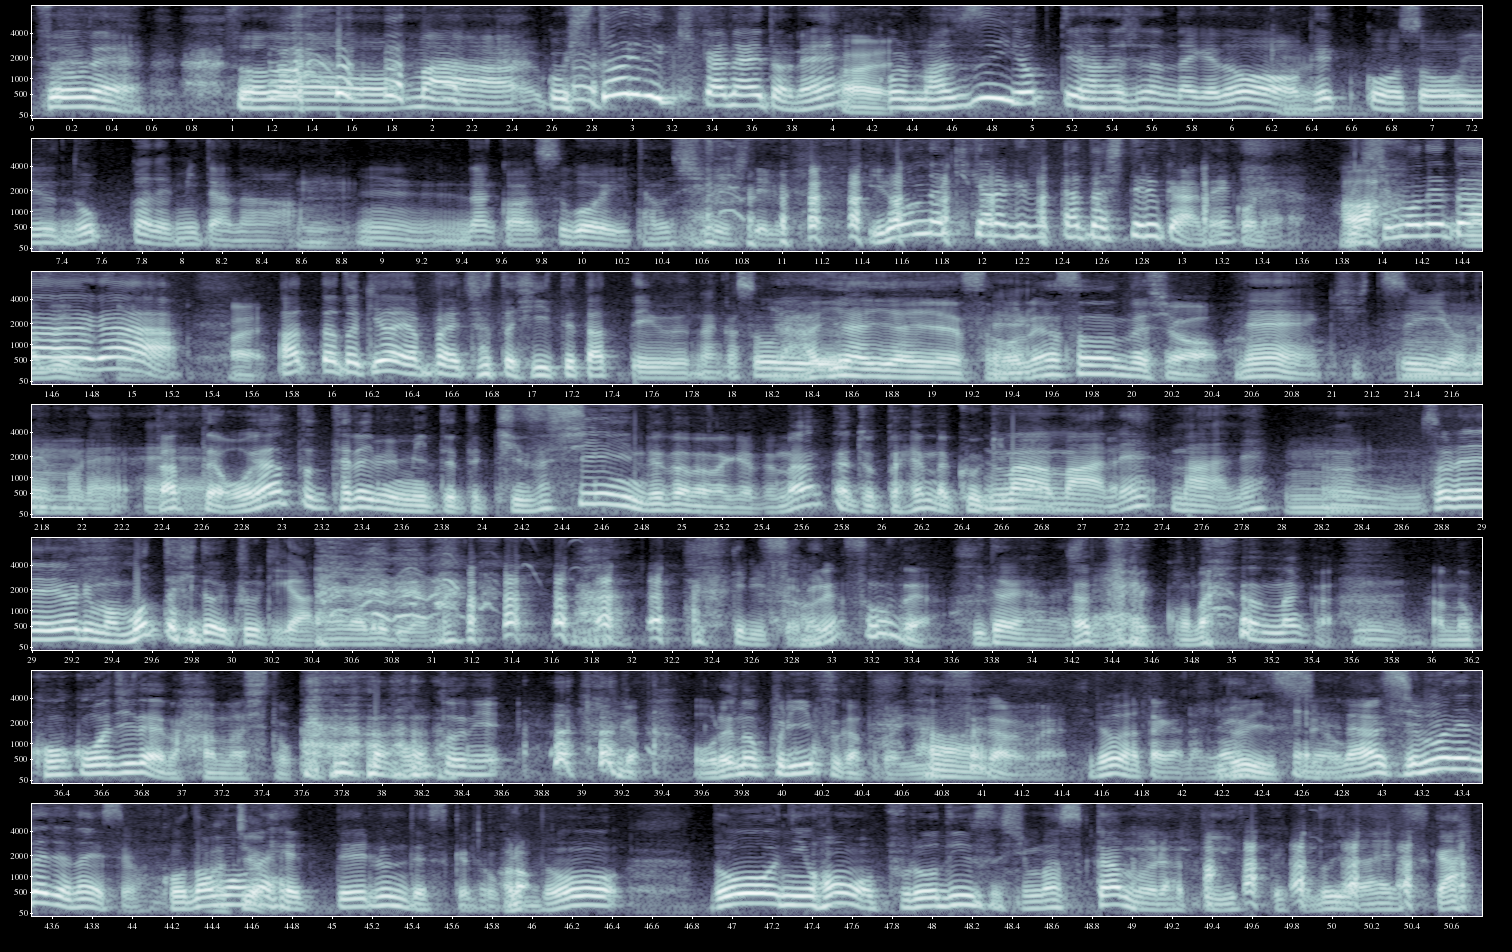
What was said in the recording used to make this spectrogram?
そのね そのまあこう一人で聞かないとね、はい。これまずいよっていう話なんだけど、はい。結構そういうどっかで見たな、ううん。なんかすごい楽しみにしてる。いろんな聞か方してるからねこれ。下ネタがはい。あった時はやっぱりちょっと引いてたっていうなんかそういういやいやいやそりゃそうでしょう、ね。えきついよねうん。これ、だってえー親とテレビ見ててキスシーン出ただけでなんかちょっと変な空気になるまあまあねまあね、ううんんそれよりももっとひどい空気が流れるよね。はっきり言ってそりねゃそうだよ。ひどい話だねってこの間なんか、うん。あの高校時代の話とか 本当になんか俺のプリンスがとか言ってたからね。ひどかったからね。ひどいっすよ。えー下ネタじゃないですよ。子供が減ってるんですけどどう。どう日本をプロデュースしますか村 P ってことじゃないですか。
